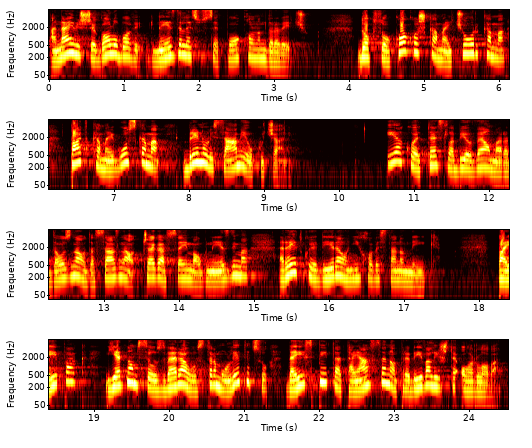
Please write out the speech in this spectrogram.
a najviše golubovi, gnezdile su se po okolnom drveću. Dok su o kokoškama i čurkama, patkama i guskama brinuli sami u kućani. Iako je Tesla bio veoma radoznao da saznao čega sve ima u gnezdima, redko je dirao njihove stanovnike. Pa ipak, jednom se uzverao u strmu liticu da ispita tajanstveno prebivalište orlova –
